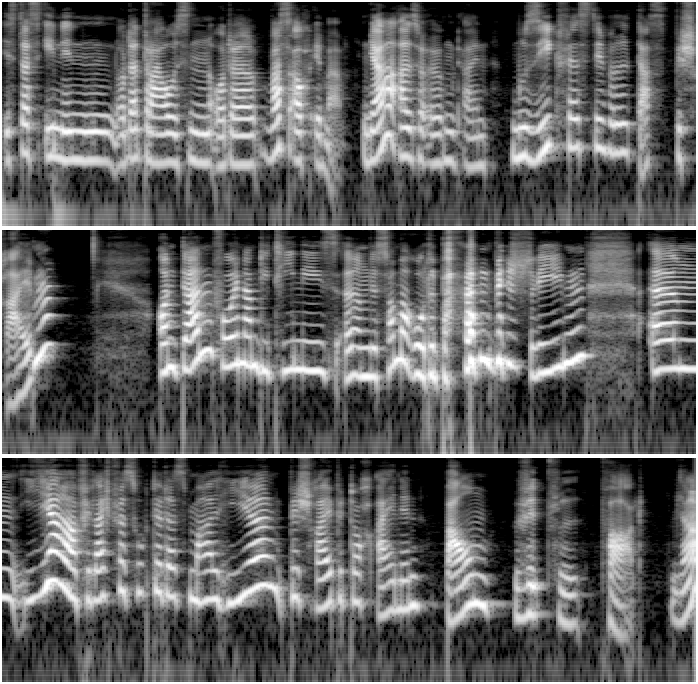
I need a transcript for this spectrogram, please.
Ist das innen oder draußen oder was auch immer? Ja, also irgendein Musikfestival, das beschreiben. Und dann, vorhin haben die Teenies ähm, eine Sommerrodelbahn beschrieben. Ähm, ja, vielleicht versucht ihr das mal hier. Beschreibe doch einen Baumwipfelpfad. Ja,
